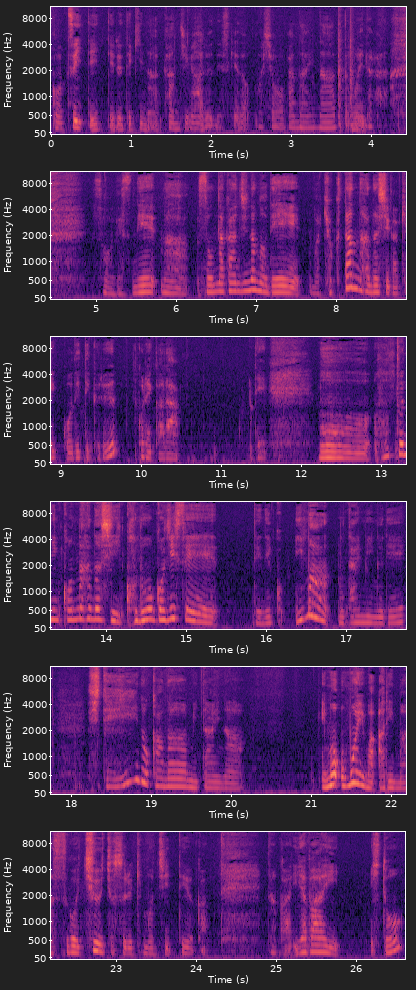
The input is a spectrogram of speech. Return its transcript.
こうついていってる的な感じがあるんですけど、ま、しょうがないなと思いながら。そうですね。まあそんな感じなので、まあ、極端な話が結構出てくる。これから。でもう本当にこんな話このご時世でね今のタイミングでしていいのかなみたいな思いはあります。すごい躊躇する気持ちっていうか。なんかやばい人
